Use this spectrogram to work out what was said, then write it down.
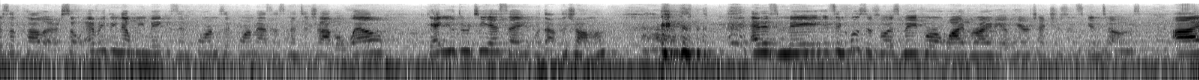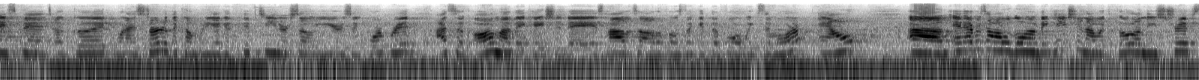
travelers of color. So everything that we make is in forms and formats that's meant to travel well, get you through TSA without the drama. and it's made, it's inclusive, so it's made for a wide variety of hair textures and skin tones. I spent a good, when I started the company, I got 15 or so years in corporate. I took all my vacation days, holla to all the folks that get the four weeks and more, ow. Um, and every time I would go on vacation, I would go on these trips,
